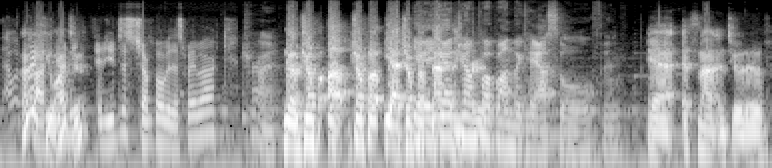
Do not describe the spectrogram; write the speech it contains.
That would Alright, be if you want to. did you just jump over this way, Bach? Try. No, jump up. Jump up. Yeah, jump yeah, up you that gotta jump first. up on the castle thing. Yeah, it's not intuitive.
